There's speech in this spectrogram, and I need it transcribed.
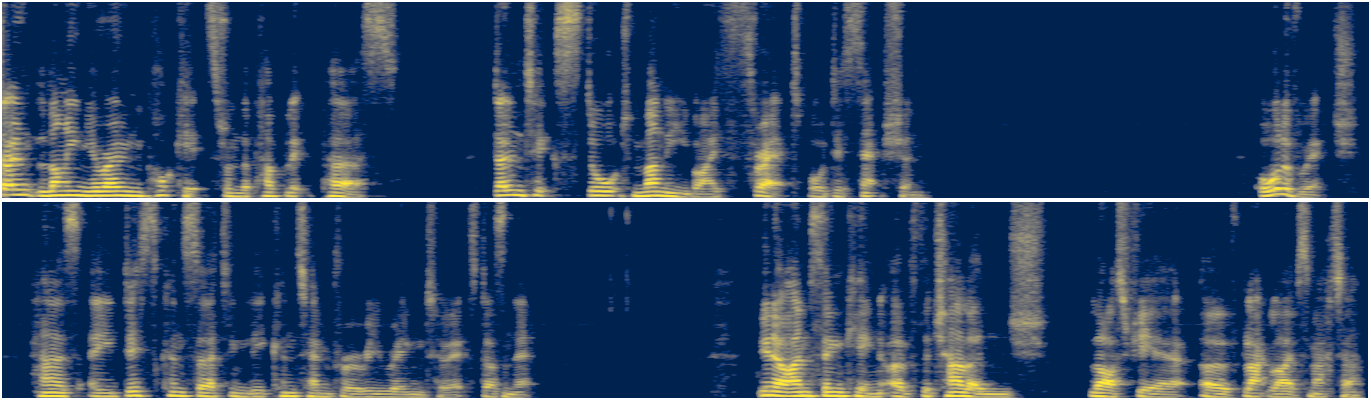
Don't line your own pockets from the public purse. Don't extort money by threat or deception. All of which has a disconcertingly contemporary ring to it, doesn't it? You know, I'm thinking of the challenge last year of Black Lives Matter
